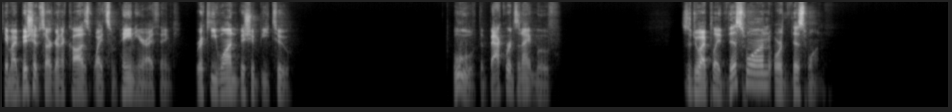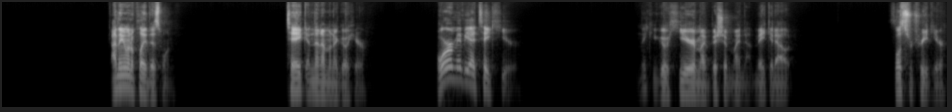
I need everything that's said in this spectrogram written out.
Okay, my bishops are going to cause white some pain here, I think. Rook e1, bishop b2. Ooh, the backwards knight move. So do I play this one or this one? I think I'm going to play this one. Take, and then I'm going to go here. Or maybe I take here. I could go here, and my bishop might not make it out. So let's retreat here.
